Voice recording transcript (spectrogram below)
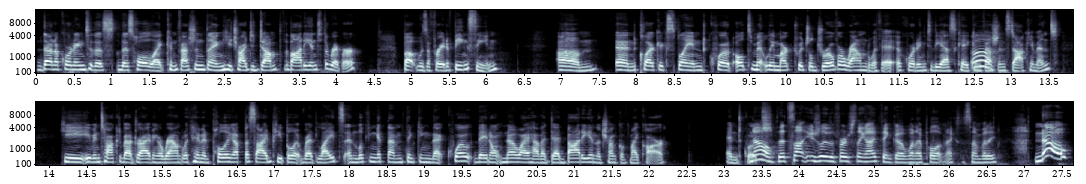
then according to this this whole like confession thing, he tried to dump the body into the river, but was afraid of being seen. Um, and Clark explained, quote, ultimately Mark Twitchell drove around with it, according to the SK Confessions document. He even talked about driving around with him and pulling up beside people at red lights and looking at them thinking that, quote, they don't know I have a dead body in the trunk of my car. End quote. No, that's not usually the first thing I think of when I pull up next to somebody. No.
